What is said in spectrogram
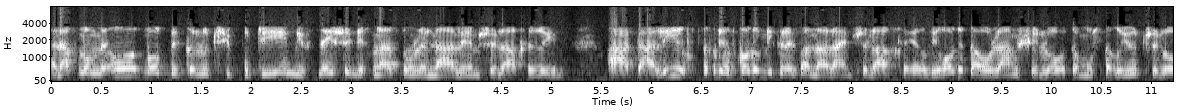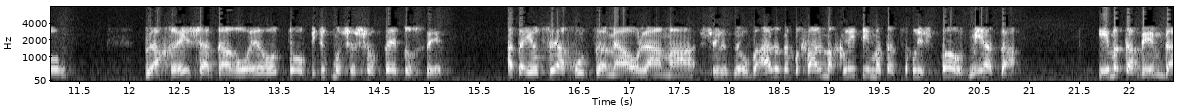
אנחנו מאוד מאוד בקלות שיפוטיים לפני שנכנסנו לנעליהם של האחרים. התהליך צריך להיות קודם להיכנס לנעליים של האחר, לראות את העולם שלו, את המוסריות שלו, ואחרי שאתה רואה אותו, בדיוק כמו ששופט עושה, אתה יוצא החוצה מהעולם של זה, ואז אתה בכלל מחליט אם אתה צריך לשפוט, מי אתה? אם אתה בעמדה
